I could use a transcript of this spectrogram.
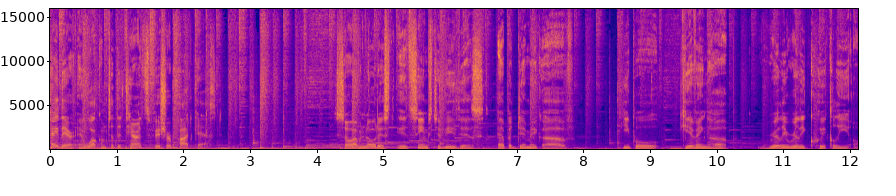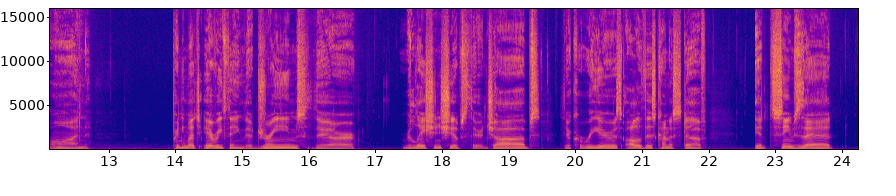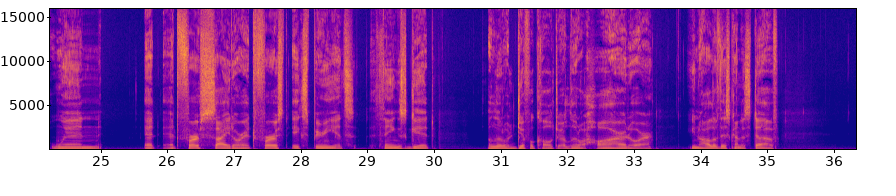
Hey there, and welcome to the Terence Fisher Podcast. So, I've noticed it seems to be this epidemic of people giving up really, really quickly on pretty much everything their dreams, their relationships, their jobs, their careers, all of this kind of stuff. It seems that when at, at first sight or at first experience, things get a little difficult or a little hard or, you know, all of this kind of stuff,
